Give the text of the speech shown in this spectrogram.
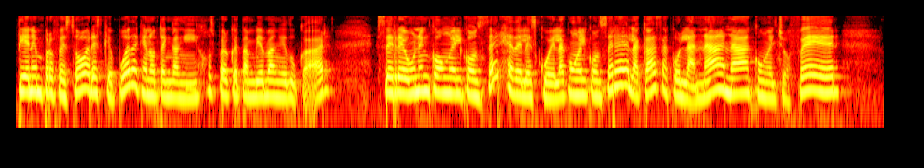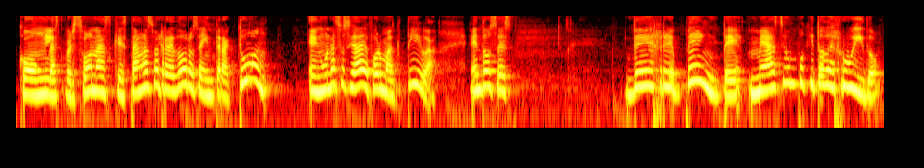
tienen profesores que puede que no tengan hijos, pero que también van a educar. Se reúnen con el conserje de la escuela, con el conserje de la casa, con la nana, con el chofer, con las personas que están a su alrededor, o sea, interactúan en una sociedad de forma activa. Entonces, de repente me hace un poquito de ruido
